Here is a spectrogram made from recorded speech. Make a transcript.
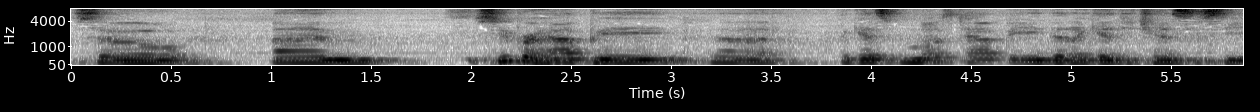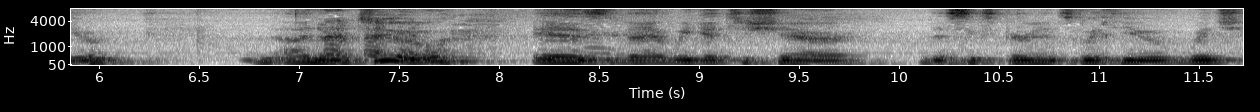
So I'm super happy, uh, I guess most happy that I get the chance to see you. Uh, number two is that we get to share this experience with you, which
